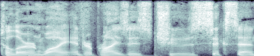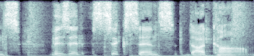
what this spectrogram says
To learn why enterprises choose Syxsense, visit syxsense.com.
